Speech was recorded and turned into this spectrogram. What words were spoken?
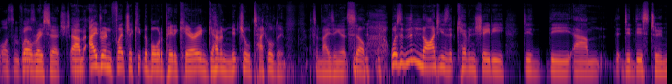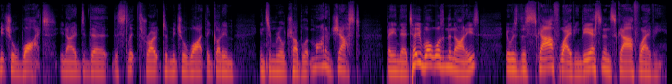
Awesome. Well force. researched. Um, Adrian Fletcher kicked the ball to Peter Carey and Gavin Mitchell tackled him. That's amazing in itself. Was it in the nineties that Kevin Sheedy did the um, did this to Mitchell White? You know, did the the slit throat to Mitchell White that got him in some real trouble. It might have just been there. Tell you what was in the nineties. It was the scarf waving, the Essendon scarf waving.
